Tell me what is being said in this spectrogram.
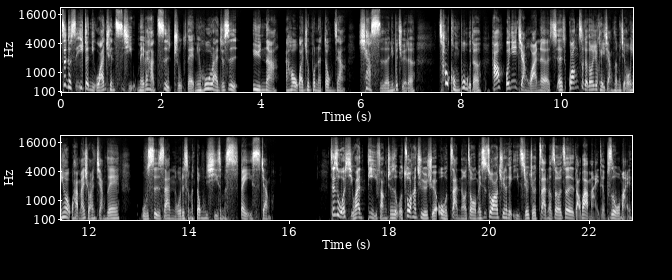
这个是一个你完全自己没办法自主的，你忽然就是。晕啊，然后完全不能动，这样吓死了，你不觉得超恐怖的？好，我已经讲完了，呃，光这个东西就可以讲这么久，因为我还蛮喜欢讲这些五四三我的什么东西，什么 space 这样。这是我喜欢的地方，就是我坐上去就觉得哦赞哦，这我每次坐上去那个椅子就觉得赞哦，这这老爸买的，不是我买的。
